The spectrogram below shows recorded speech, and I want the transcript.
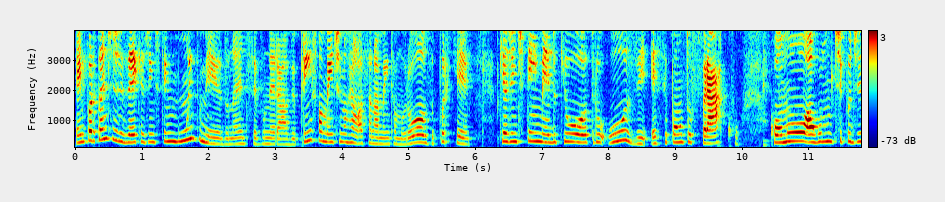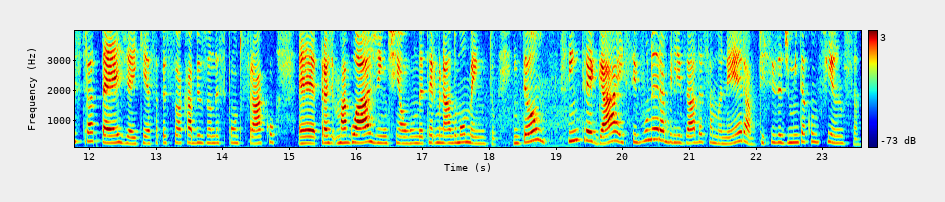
É importante dizer que a gente tem muito medo, né, de ser vulnerável, principalmente no relacionamento amoroso, por quê? Porque a gente tem medo que o outro use esse ponto fraco como algum tipo de estratégia e que essa pessoa acabe usando esse ponto fraco é, para magoar a gente em algum determinado momento. Então, se entregar e se vulnerabilizar dessa maneira precisa de muita confiança,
